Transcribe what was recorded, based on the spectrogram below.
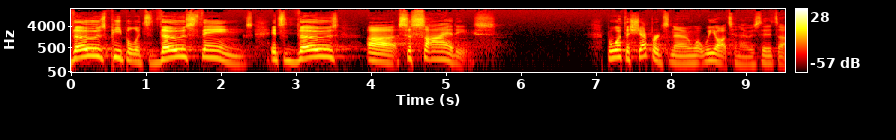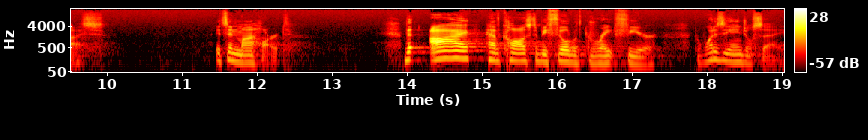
those people, it's those things, it's those uh, societies. But what the shepherds know and what we ought to know is that it's us. It's in my heart. That I have cause to be filled with great fear. But what does the angel say?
